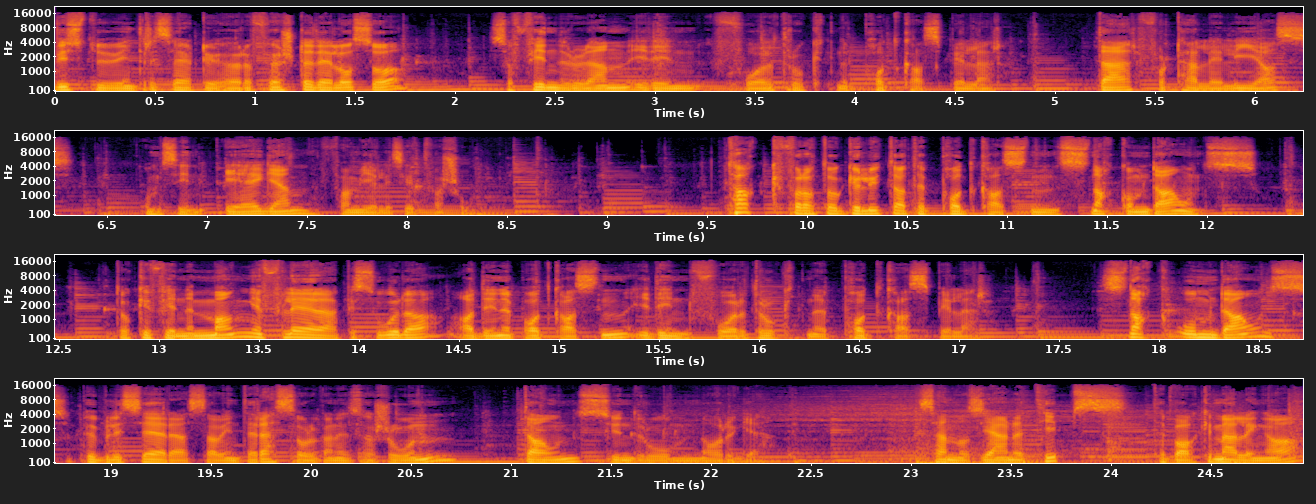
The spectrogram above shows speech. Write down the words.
Hvis du er interessert i å høre første del også, så finner du den i din foretrukne podkastspiller. Der forteller Elias om sin egen familiesituasjon. Takk for at dere lytta til podkasten Snakk om Downs. Dere finner mange flere episoder av denne podkasten i din foretrukne podkastspiller. Snakk om Downs publiseres av interesseorganisasjonen Downs syndrom Norge. Send oss gjerne tips, tilbakemeldinger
